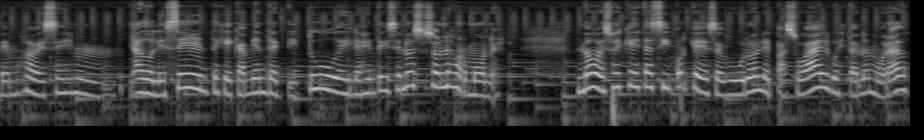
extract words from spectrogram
Vemos a veces mm, adolescentes que cambian de actitudes y la gente dice, no, esas son las hormonas. No, eso es que está así porque de seguro le pasó algo, está enamorado.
